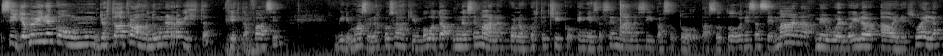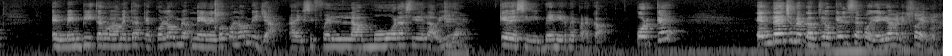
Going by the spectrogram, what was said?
Sí, yo me vine con un... Yo estaba trabajando en una revista, Fiesta Fácil. Vinimos a hacer unas cosas aquí en Bogotá una semana, conozco a este chico, en esa semana sí pasó todo, pasó todo en esa semana, me vuelvo a ir a, a Venezuela, él me invita nuevamente aquí a Colombia, me vengo a Colombia y ya, ahí sí fue el amor así de la vida, que decidí venirme para acá. ¿Por qué? Él de hecho me planteó que él se podía ir a Venezuela Ok.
